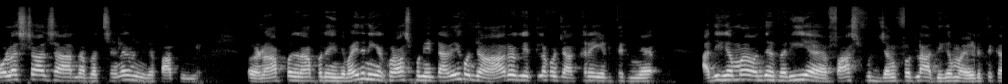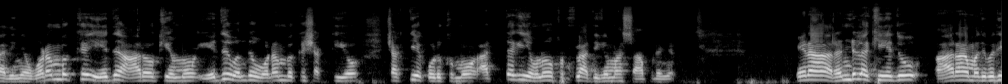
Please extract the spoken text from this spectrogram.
கொலஸ்ட்ரால் சார்ந்த பிரச்சனைகளை நீங்கள் பார்ப்பீங்க. ஒரு நாற்பது நாற்பத்தைந்து வயது நீங்கள் கிராஸ் பண்ணிட்டாவே கொஞ்சம் ஆரோக்கியத்தில் கொஞ்சம் அக்கறை எடுத்துக்கோங்க. அதிகமாக வந்து பெரிய ஃபாஸ்ட் ஃபுட் ஜங்க் ஃபுட்லாம் அதிகமாக எடுத்துக்காதீங்க. உடம்புக்கு எது ஆரோக்கியமோ எது வந்து உடம்புக்கு சக்தியோ சக்தியை கொடுக்குமோ அத்தகைய உணவுப் பொருட்களை அதிகமாக சாப்பிடுங்க. ஏன்னா ரெண்டுல கேது ஆறாம் அதிபதி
